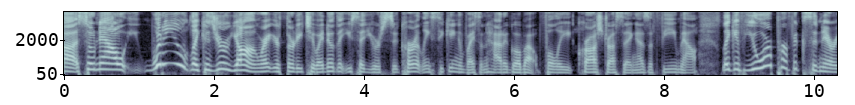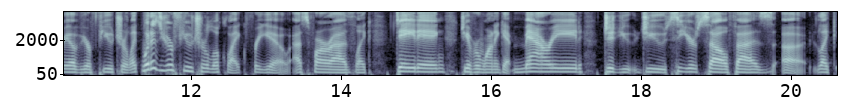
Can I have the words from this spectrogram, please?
Uh, so now, what do you like? Because you're young, right? You're 32. I know that you said you're currently seeking advice on how to go about fully cross dressing as a female. Like, if your perfect scenario of your future, like, what does your future look like for you as far as like dating? Do you ever want to get married? Did you do you see yourself as uh like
